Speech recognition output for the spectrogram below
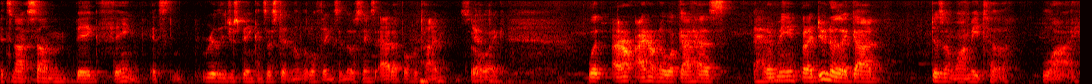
It's not some big thing. It's really just being consistent in the little things, and those things add up over time. So Yeah. like, what I don't I don't know what God has ahead of me, but I do know that God doesn't want me to lie,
